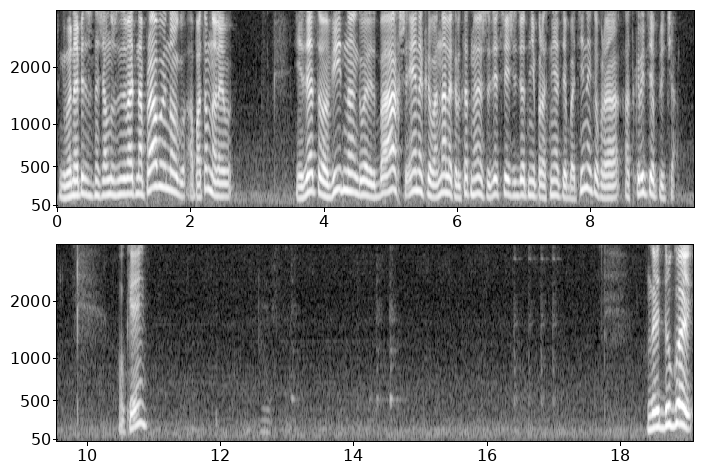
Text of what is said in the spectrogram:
В Гиморе написано, сначала нужно надевать на правую ногу, а потом на левую. Из этого видно, говорит Бах, шеэна кавана халицат что здесь речь идет не про снятие ботинок, а про открытие плеча. Окей? Он говорит другой,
